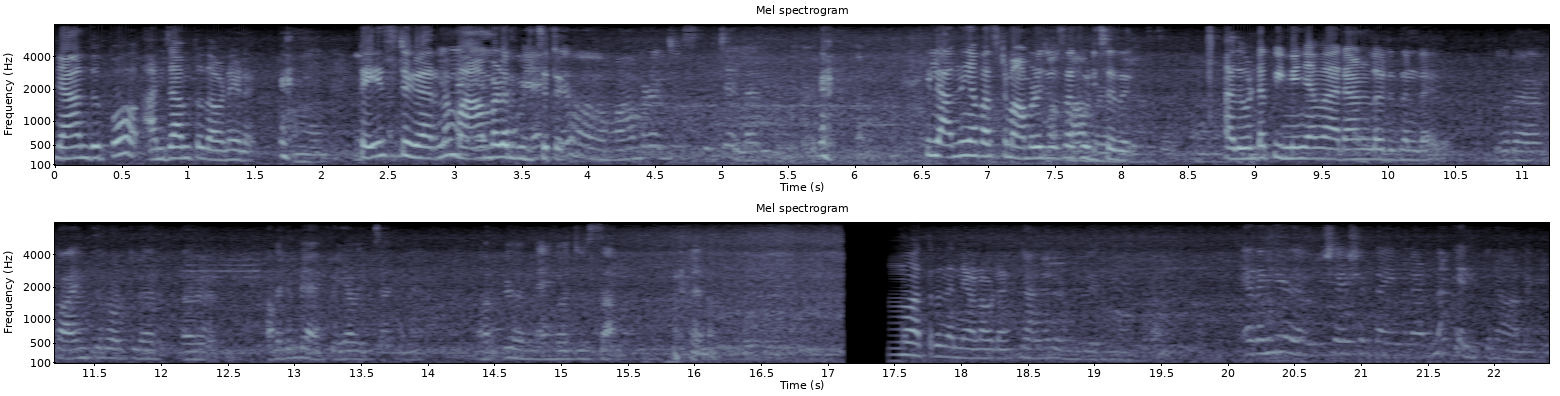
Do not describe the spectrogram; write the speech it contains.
ഞാൻ ഇതിപ്പോ അഞ്ചാമത്തെ തവണയാണ് ടേസ്റ്റ് കാരണം മാമ്പഴം കുടിച്ചിട്ട് മാമ്പഴം ജ്യൂസ് കുടിച്ച് എല്ലാവരും കുടിക്കും ഇല്ല അന്ന് ഞാൻ ഫസ്റ്റ് മാമ്പഴ ജ്യൂസാണ് കുടിച്ചത് അതുകൊണ്ട് പിന്നെ ഞാൻ വരാനുള്ള ഒരു ഇതുണ്ടായിരുന്നു ഇവിടെ കോയമ്പത്തൂർ റോട്ടിൽ അവരും ബേക്കറിയാ വെച്ചങ്ങനെ അവർക്ക് മാംഗോ ജ്യൂസാണ് വേണം. മാത്രം തന്നെയാണ് അവിടെ? ഞങ്ങൾ രണ്ടുപേരും മാത്രം. ഏതെങ്കിലും വിശേഷ ടൈമിലാണ് ആളുകൾ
